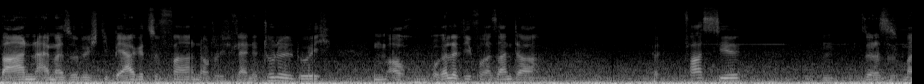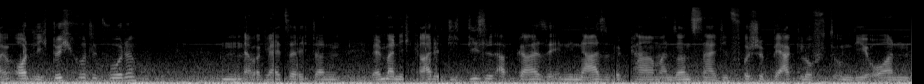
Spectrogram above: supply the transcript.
Bahn einmal so durch die Berge zu fahren, auch durch kleine Tunnel durch. Ähm, auch relativ rasanter äh, Fahrstil, hm, sodass es mal ordentlich durchgerüttelt wurde. Hm, aber gleichzeitig dann, wenn man nicht gerade die Dieselabgase in die Nase bekam, ansonsten halt die frische Bergluft um die Ohren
